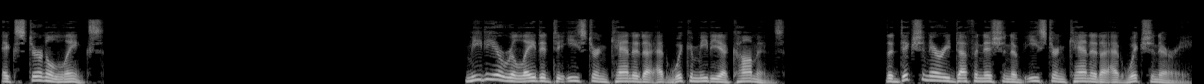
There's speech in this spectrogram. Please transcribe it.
External links Media related to Eastern Canada at Wikimedia Commons. The dictionary definition of Eastern Canada at Wiktionary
